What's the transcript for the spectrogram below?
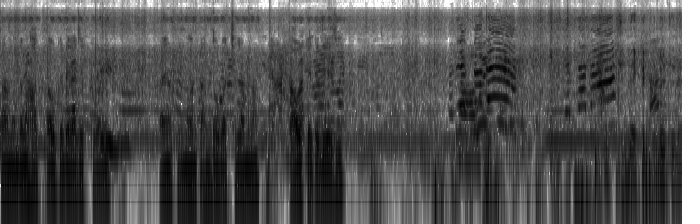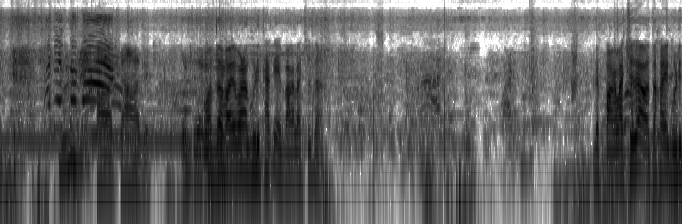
তার মধ্যে আমার হাতটাও কেটে গেছে একটুখানি। তাই আমি ঠিক মতন টানতেও পারছিলাম না, তাও কেটে দিয়েছি। কত হয় বড় ঘুড়ি থাকে, পাগলা চুদা। পাগলা চুদা, অত হয় ঘুড়ি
